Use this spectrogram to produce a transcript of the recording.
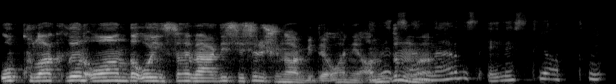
o kulaklığın o anda o insana verdiği sesi düşün abi bir de. O hani anladın evet, sen mı? neredesin? LSD attın.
